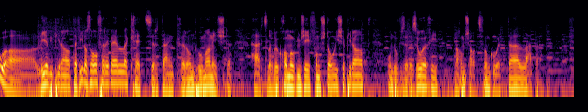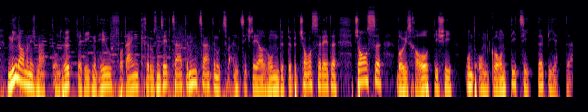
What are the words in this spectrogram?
Hua, liebe Piraten, Philosophen, Rebellen, Ketzer, Denker und Humanisten. Herzlich willkommen auf dem Schiff vom stoischen Pirat und auf unserer Suche nach dem Schatz vom guten Leben. Mein Name ist Matt und heute werde ich mit Hilfe von Denkern aus dem 17., 19. und 20. Jahrhundert über die Chancen reden. Die Chancen, die uns chaotische und ungewohnte Zeiten bieten.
